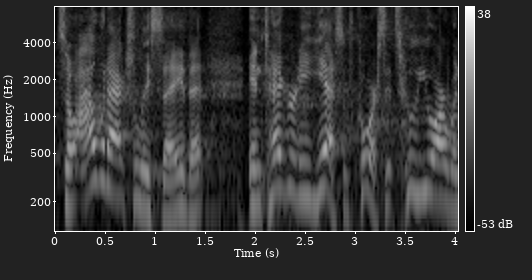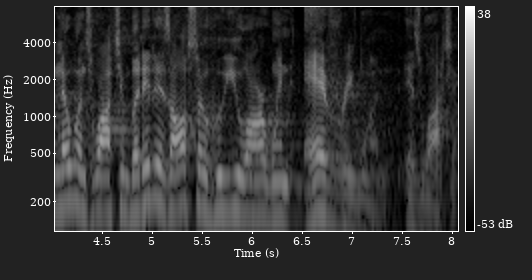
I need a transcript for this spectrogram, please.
So I would actually say that integrity, yes, of course, it's who you are when no one's watching, but it is also who you are when everyone is watching.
